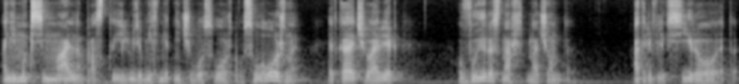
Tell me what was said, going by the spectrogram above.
Они максимально простые люди, в них нет ничего сложного. Сложно – это когда человек вырос на, на чем-то, отрефлексировал это,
